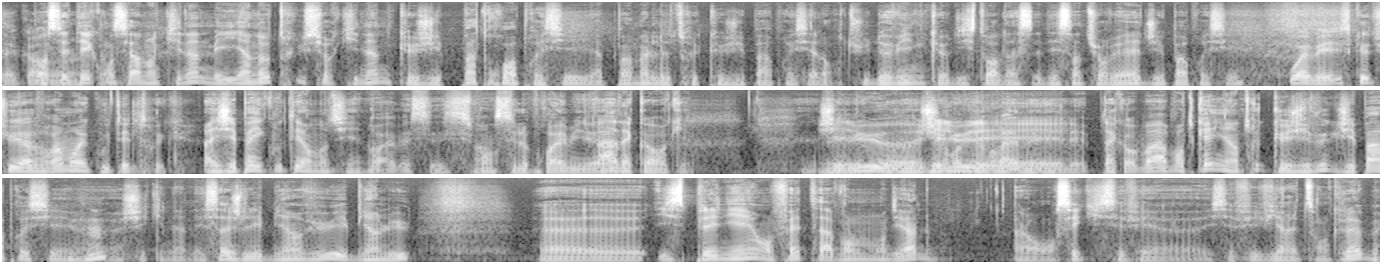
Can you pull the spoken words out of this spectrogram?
d'accord. Bon, c'était ouais, concernant Kinan, mais il y a un autre truc sur Kinan que j'ai pas trop apprécié. Il y a pas mal de trucs que j'ai pas apprécié. Alors, tu devines que l'histoire de des ceintures violettes, j'ai pas apprécié. Ouais, mais est-ce que tu as vraiment écouté le truc? Ah, j'ai pas écouté en entier. non. Ouais, bah c'est, je pense que c'est le problème. Il est là. Ah, d'accord, ok. J'ai lu, euh, j'ai lu les. mais- les- D'accord. Bah, en tout cas, il y a un truc que j'ai vu que j'ai pas apprécié euh, Mhm. chez Kinan. Et ça, je l'ai bien vu et bien lu. Euh, il se plaignait en fait avant le mondial. Alors, on sait qu'il s'est fait, euh, il s'est fait virer de son club.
